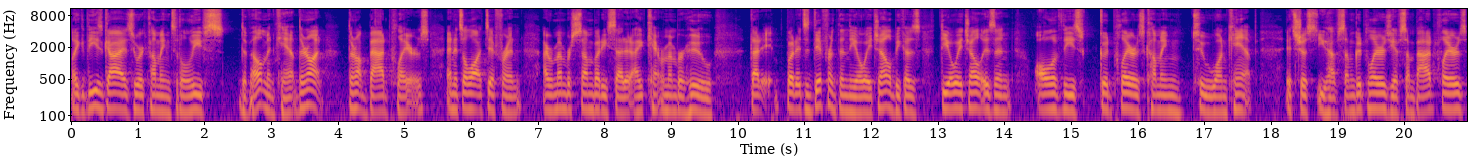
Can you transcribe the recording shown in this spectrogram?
like these guys who are coming to the Leafs development camp, they're not they're not bad players, and it's a lot different. I remember somebody said it. I can't remember who. That, it, but it's different than the OHL because the OHL isn't all of these good players coming to one camp. It's just you have some good players, you have some bad players,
